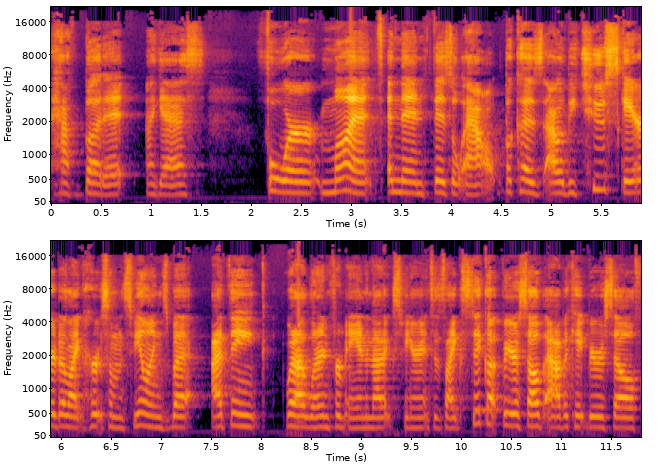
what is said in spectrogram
half butt it, I guess, for months and then fizzle out because I would be too scared to like hurt someone's feelings. But I think what I learned from Anne in that experience is like stick up for yourself, advocate for yourself,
